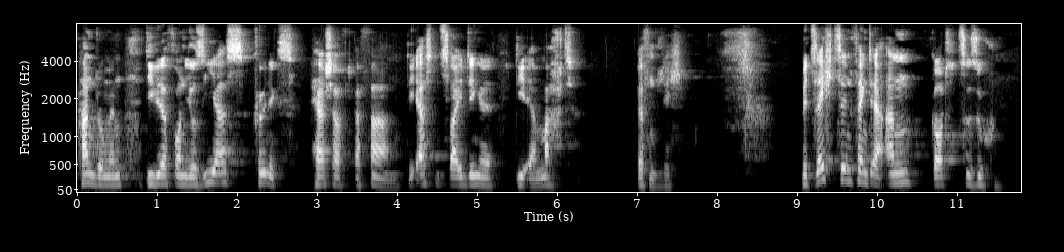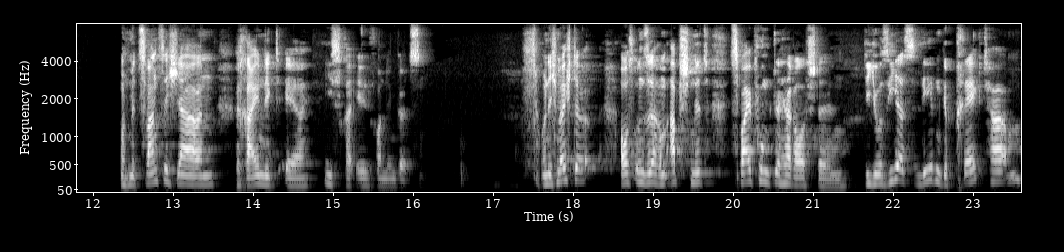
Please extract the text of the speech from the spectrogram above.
Handlungen, die wir von Josias Königsherrschaft erfahren. Die ersten zwei Dinge, die er macht, öffentlich. Mit 16 fängt er an, Gott zu suchen. Und mit 20 Jahren reinigt er Israel von den Götzen. Und ich möchte aus unserem Abschnitt zwei Punkte herausstellen. die Josias Leben geprägt haben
